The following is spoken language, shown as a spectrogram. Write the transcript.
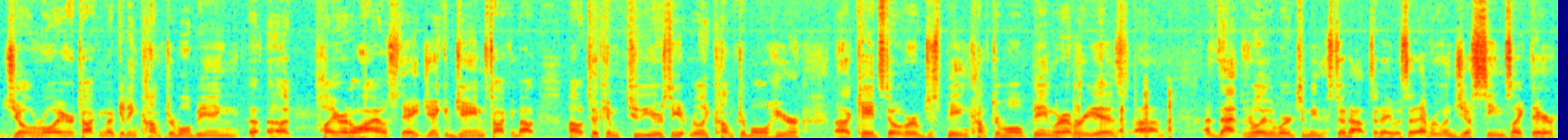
Joe Royer talking about getting comfortable being a, a player at Ohio State. Jacob James talking about how it took him two years to get really comfortable here. Uh, Cade Stover just being comfortable being wherever he is. Um, that's really the word to me that stood out today was that everyone just seems like they're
